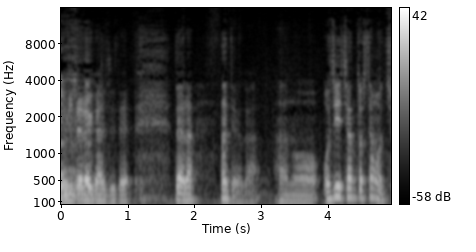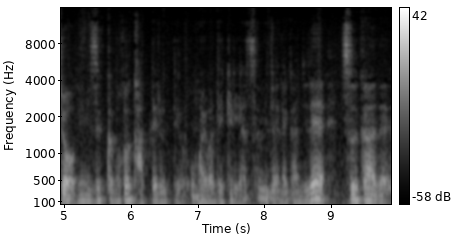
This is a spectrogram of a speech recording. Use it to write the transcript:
ーみたいな感じで。だからなんていうのかあのおじいちゃんとしても超ミミズク君のこと買ってるっていうお前はできるやつみたいな感じで通過で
